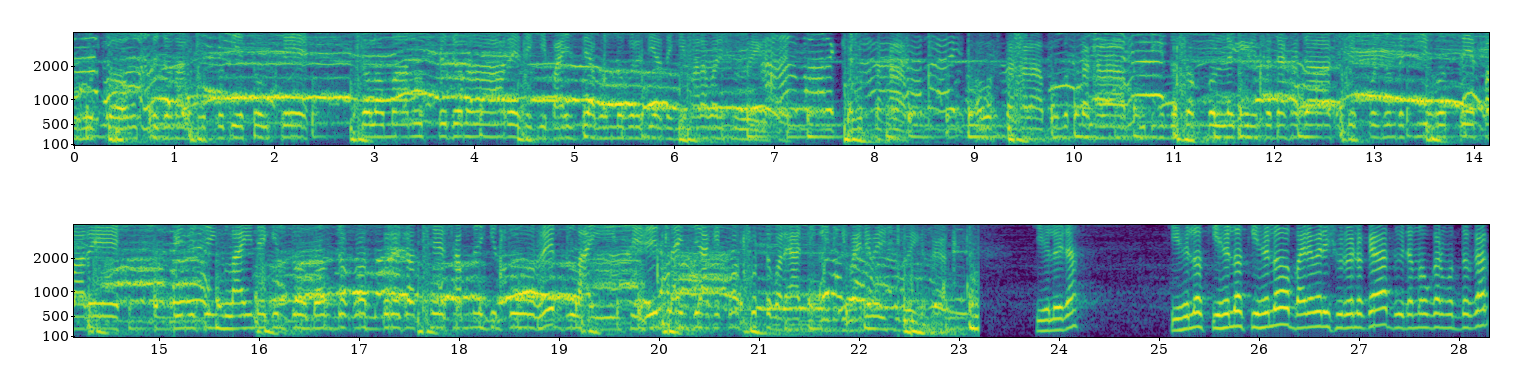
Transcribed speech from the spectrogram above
মুহূর্ত, উত্তেজনার মধ্য দিয়ে চলছে। চলমান উত্তেজনা। আরে, দেখি, বাইশ দেওয়া বন্ধ করে দিয়া দেখি, মারামারি অবস্থা খারাপ অবস্থা খারাপ অবস্থা খারাপ দুটি কিন্তু টক্কর লেগে গেছে দেখা যাক শেষ পর্যন্ত কি হতে পারে ফিনিশিং লাইনে কিন্তু মঞ্চ ক্রস করে যাচ্ছে সামনে কিন্তু রেড লাইন সেই রেড লাইন যে আগে ক্রস করতে পারে আর ঠিক এদিকে বাইরে বাইরে শুরু হয়ে গেছে কি হলো এটা কি হলো কি হলো কি হলো বাইরে বাইরে শুরু হলো কে দুইটা নৌকার মধ্যকার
